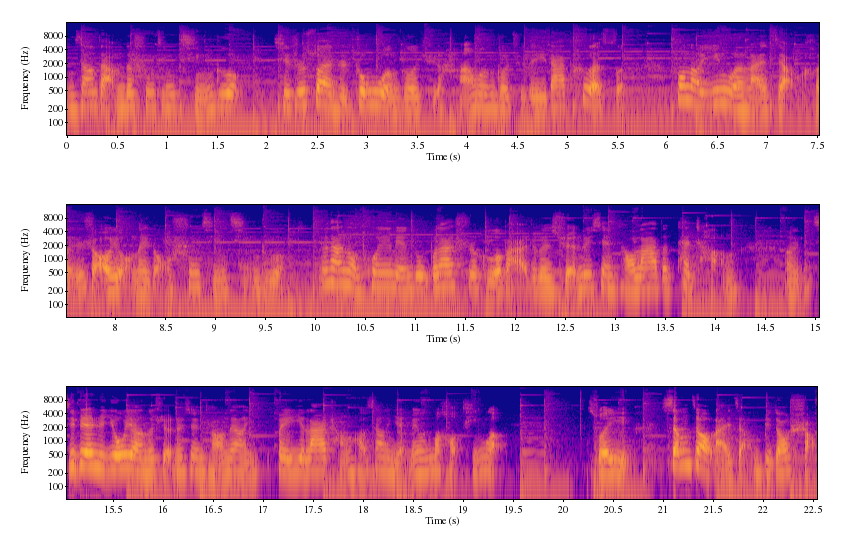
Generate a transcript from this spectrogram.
你像咱们的抒情情歌，其实算是中文歌曲、韩文歌曲的一大特色。放到英文来讲，很少有那种抒情情歌，因为它那种拖音连读不太适合把这个旋律线条拉得太长。嗯，即便是悠扬的旋律线条，那样被一拉长，好像也没有那么好听了。所以相较来讲比较少。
